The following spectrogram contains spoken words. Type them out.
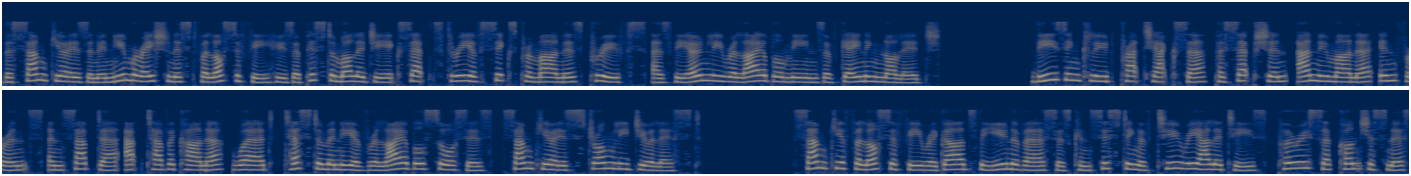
The Samkhya is an enumerationist philosophy whose epistemology accepts three of six pramanas proofs as the only reliable means of gaining knowledge. These include pratyaksa perception, anumana inference, and sabda aptavacana, word, testimony of reliable sources. Samkhya is strongly dualist. Samkhya philosophy regards the universe as consisting of two realities, purusa consciousness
